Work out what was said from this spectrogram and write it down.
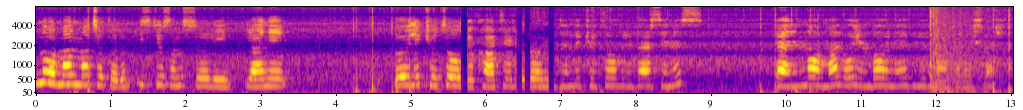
Normal maç atarım. İstiyorsanız söyleyin. Yani böyle kötü oluyor. KTR oynadığında kötü oluyor derseniz yani normal oyunda oynayabilirim arkadaşlar.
